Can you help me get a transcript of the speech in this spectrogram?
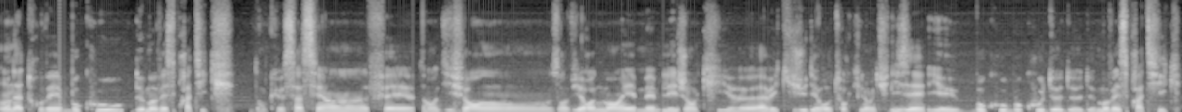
on a trouvé beaucoup de mauvaises pratiques. Donc euh, ça c'est un fait dans différents environnements et même les gens qui, euh, avec qui j'ai eu des retours qui l'ont utilisé, il y a eu beaucoup beaucoup de, mauvaises pratiques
